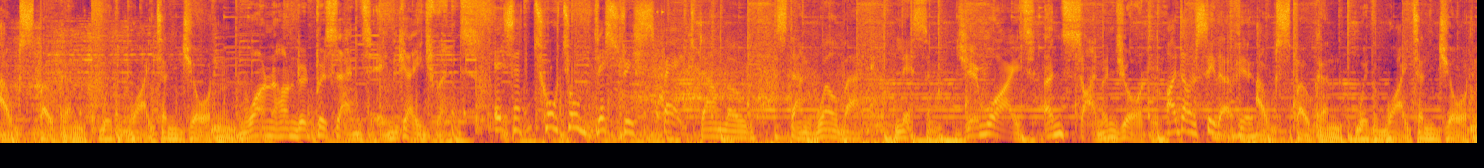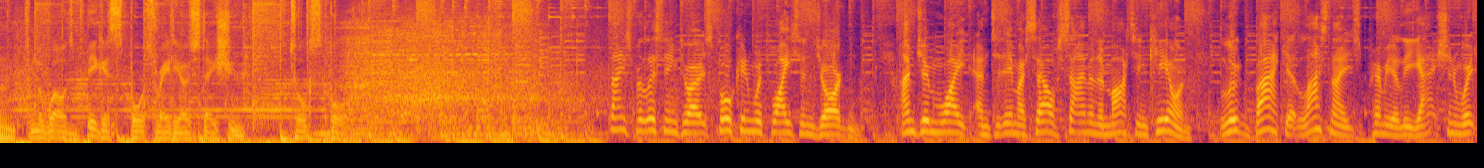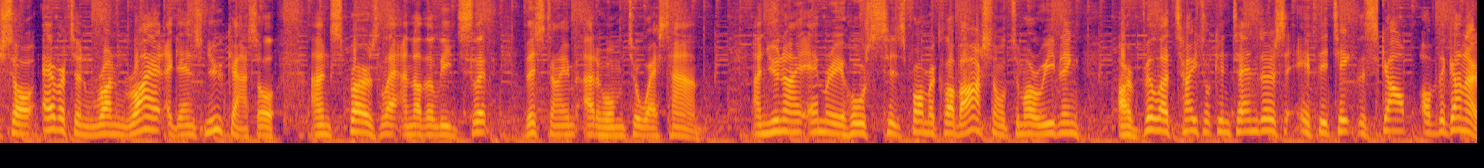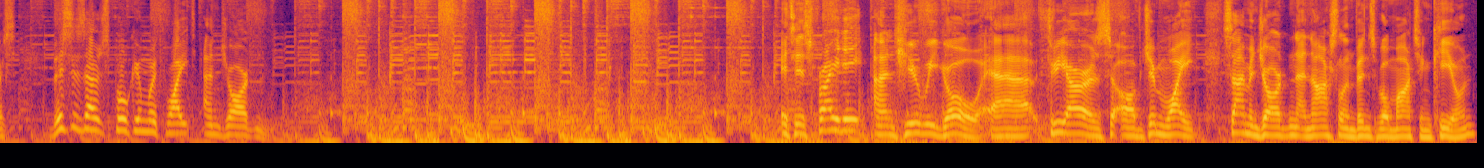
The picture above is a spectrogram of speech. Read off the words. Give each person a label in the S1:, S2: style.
S1: Outspoken with White and Jordan. 100% engagement.
S2: It's a total disrespect.
S3: Download, stand well back, listen.
S1: Jim White and Simon Jordan.
S4: I don't see that view.
S1: Outspoken with White and Jordan.
S3: From the world's biggest sports radio station, Talk Sport.
S5: Thanks for listening to Outspoken with White and Jordan. I'm Jim White, and today myself, Simon, and Martin Keown look back at last night's Premier League action, which saw Everton run riot against Newcastle and Spurs let another lead slip, this time at home to West Ham. And Unai Emery hosts his former club Arsenal tomorrow evening. Are Villa title contenders if they take the scalp of the Gunners? This is Outspoken with White and Jordan. It is Friday, and here we go. Uh, three hours of Jim White, Simon Jordan, and Arsenal Invincible Martin Keown,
